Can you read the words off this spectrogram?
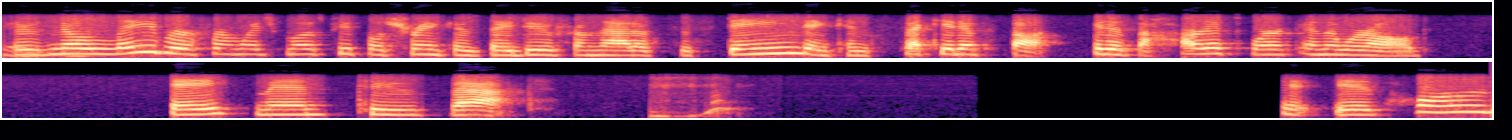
There's no labor from which most people shrink as they do from that of sustained and consecutive thought. It is the hardest work in the world. Amen to that. Mhm. It is hard.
